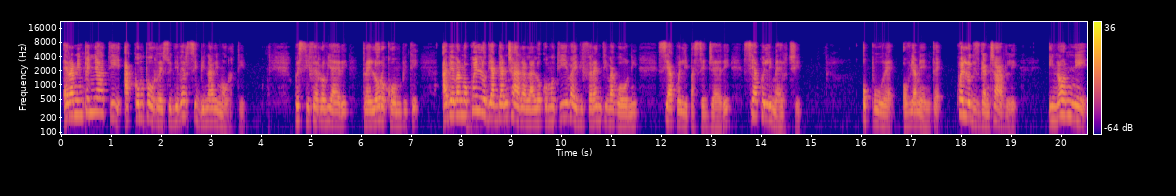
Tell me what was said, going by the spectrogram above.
erano impegnati a comporre sui diversi binari morti. Questi ferrovieri, tra i loro compiti, avevano quello di agganciare alla locomotiva i differenti vagoni, sia quelli passeggeri sia quelli merci. Oppure, ovviamente, quello di sganciarli. I nonni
